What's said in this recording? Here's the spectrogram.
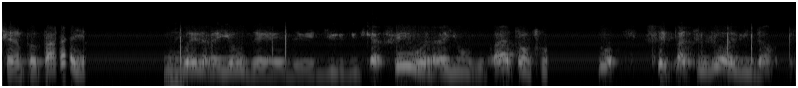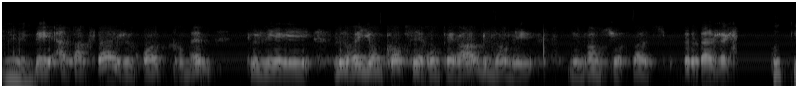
c'est un peu pareil. Où est le rayon du, café, où est le rayon du pâte, on trouve toujours. C'est pas toujours évident. Mais à part ça, je crois quand même que les, le rayon corse est repérable dans les, grandes surfaces euh, Ok.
